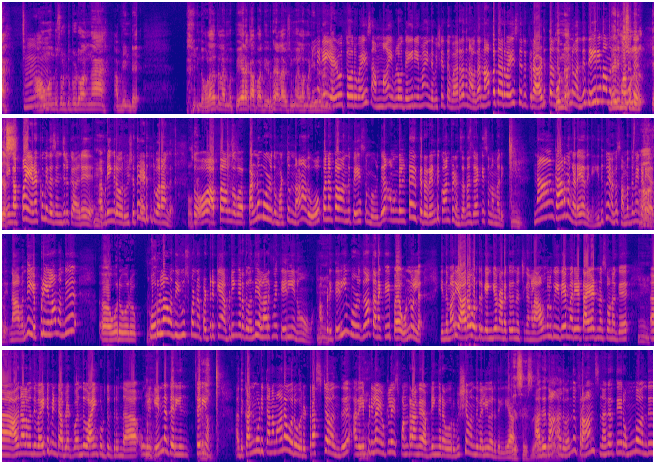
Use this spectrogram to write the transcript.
அவங்க வந்து சொல்லிட்டு போயிடுவாங்க அப்படின்ட்டு. இந்த உலகத்துல நம்ம பேரை காப்பாத்திக்கிறது எல்லா விஷயமும் எல்லாம் பண்ணிட்டு. எழுபத்தோரு வயசு அம்மா இவ்வளவு தைரியமா இந்த விஷயத்த வர்றதுனால தான் நாற்பத்தாறு வயசு இருக்கிற அடுத்த அந்த பொண்ணு. வந்து தைரியமா வந்து சொல்லுது. எங்க அப்பா எனக்கும் இதை செஞ்சிருக்காரு அப்படிங்கிற ஒரு விஷயத்த எடுத்துட்டு வராங்க. சோ அப்ப அவங்க பண்ணும்பொழுது மட்டும்தான் அது ஓப்பன் அப்பா வந்து பேசும்பொழுது அவங்கள்ட்ட இருக்கிற ரெண்டு கான்ஃபிடன்ஸ் அதான் ஜாக்கி சொன்ன மாதிரி. நான் காரணம் கிடையாதுங்க. இதுக்கும் எனக்கு சம்மந்தமே கிடையாது. நான் வந்து எப்படியெல்லாம் வந்து அஹ், ஒரு ஒரு பொருளா வந்து யூஸ் பண்ணப்பட்டிருக்கேன் அப்படிங்கறது வந்து எல்லாருக்குமே தெரியணும். அப்படி தெரியும் பொழுதுதான் தனக்கு இப்ப ஒண்ணும் இல்ல. இந்த மாதிரி யாரோ ஒருத்தருக்கு எங்கேயோ நடக்குதுன்னு வச்சுக்கோங்களேன் அவங்களுக்கும் இதே மாதிரியே டயர்ட்னஸ் உனக்கு அதனால வந்து வைட்டமின் டேப்லெட் வந்து வாங்கி கொடுத்துட்டு இருந்தா உங்களுக்கு என்ன தெரியும் தெரியும்? அது கண்மூடித்தனமான ஒரு ஒரு ட்ரஸ்ட்டை வந்து அதை எப்படிலாம் யூட்டிலைஸ் பண்றாங்க அப்படிங்கிற ஒரு விஷயம் வந்து வெளிவருது இல்லையா? அதுதான். அது வந்து பிரான்ஸ் நகரத்தே ரொம்ப வந்து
